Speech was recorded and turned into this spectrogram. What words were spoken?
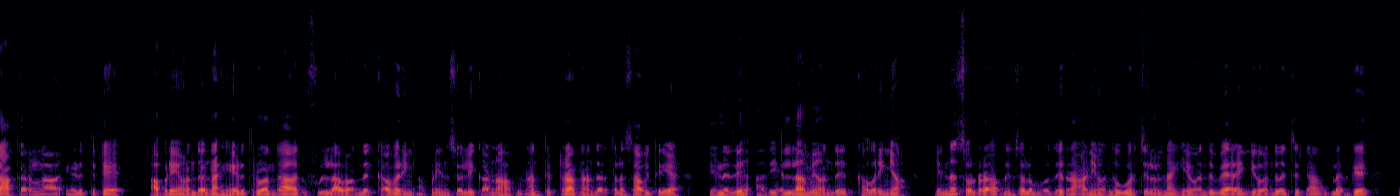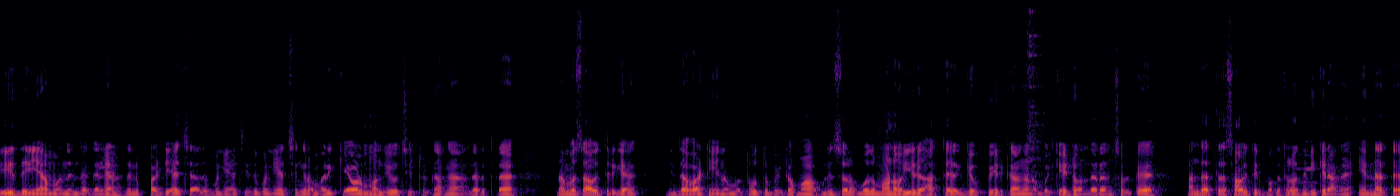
லாக்கர்லாம் எடுத்துகிட்டு அப்படியே வந்து நகை எடுத்துகிட்டு வந்தால் அது ஃபுல்லாக வந்து கவரிங் அப்படின்னு சொல்லி கண்ணா அப்படின்னா திட்டுறாங்க. அந்த இடத்துல சாவித்திரியா என்னது? அது எல்லாமே வந்து கவரிங்கா என்ன சொல்கிற அப்படின்னு சொல்லும்போது ராணி வந்து ஒரிஜினல் நகையை வந்து வேற எங்கேயோ வந்து வச்சுருக்காங்க போல இருக்கு. இது தெரியாமல் வந்து இந்த கல்யாணத்தை நிப்பாட்டியாச்சு அது பண்ணியாச்சு இது பண்ணியாச்சுங்கிற மாதிரி கேவலமாக வந்து யோசிச்சுட்டு இருக்காங்க அந்த இடத்துல. நம்ம சாவித்திருக்காங்க இந்த வாட்டியும் நம்ம தோற்று போயிட்டோமா? அப்படின்னு சொல்லும்போது மனோ இரு அத்தை எங்கேயோ போயிருக்காங்க நம்ம போய் கேட்டு வந்துடுறேன்னு சொல்லிட்டு அந்த இடத்துல சாவித்திரி பக்கத்தில் வந்து நிற்கிறாங்க என்னத்தை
